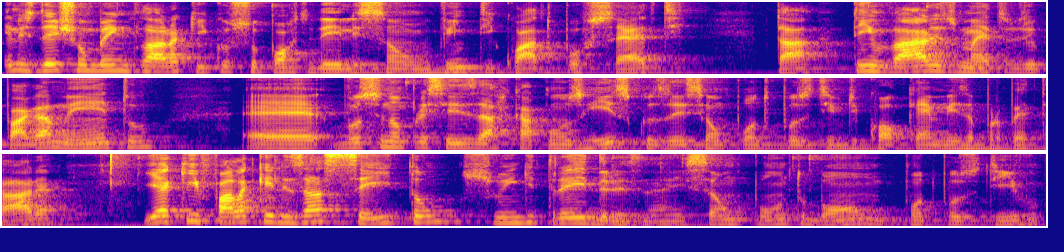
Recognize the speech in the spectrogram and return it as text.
Eles deixam bem claro aqui que o suporte deles são 24 por 7, tá? Tem vários métodos de pagamento, é, você não precisa arcar com os riscos, esse é um ponto positivo de qualquer mesa proprietária. E aqui fala que eles aceitam swing traders, né? Isso é um ponto bom, um ponto positivo,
